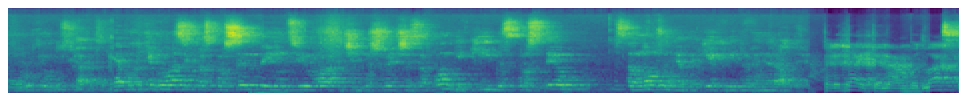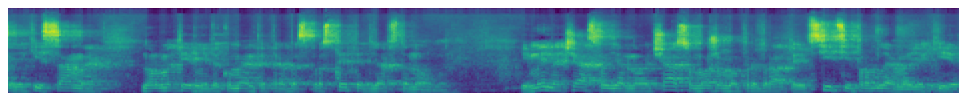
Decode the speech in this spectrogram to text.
ну, руки опускаються. Я би хотів би вас якраз просити ініціювати чим швидше закон, який би спростив встановлення таких вітрогенераторів. Передайте нам, будь ласка, які саме нормативні документи треба спростити для встановлення. І ми на час воєнного часу можемо прибрати всі ці проблеми, які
